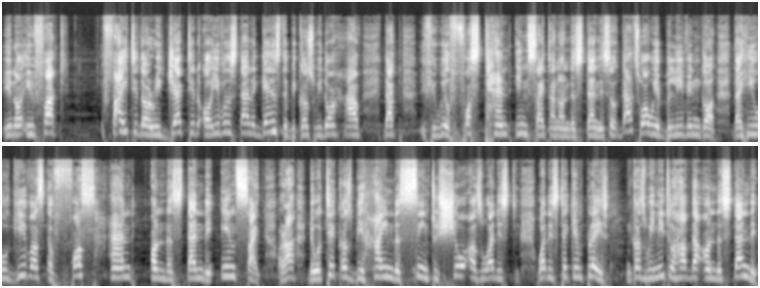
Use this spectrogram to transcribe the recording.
you know, in fact, fight it or reject it or even stand against it because we don't have that, if you will, first hand insight and understanding. So that's why we believe in God, that He will give us a first hand understanding, insight. All right, they will take us behind the scene to show us what is what is taking place because we need to have that understanding.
